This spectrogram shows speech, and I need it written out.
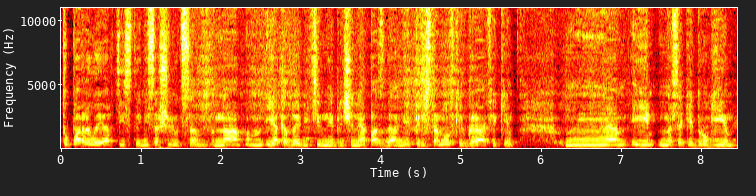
тупорылые артисты не сошлются на якобы объективные причины опоздания, перестановки в графике и на всякие другие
